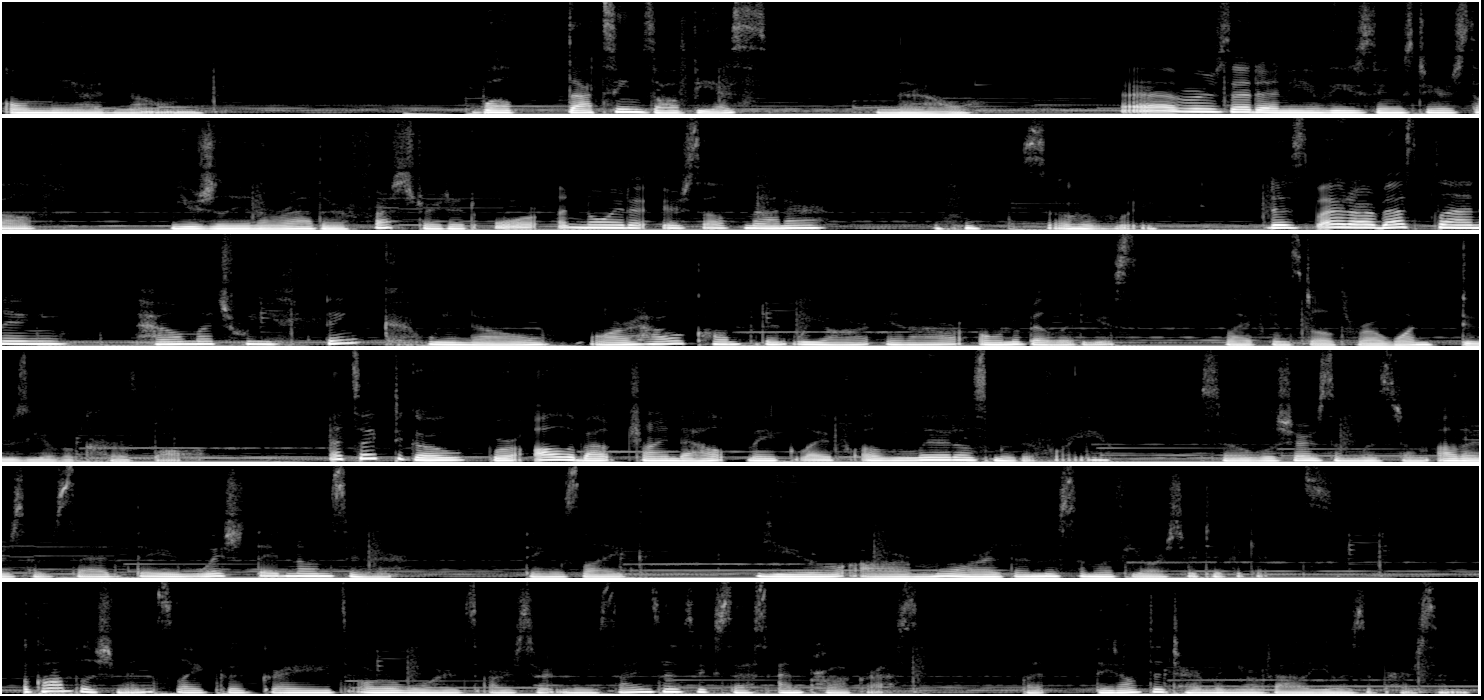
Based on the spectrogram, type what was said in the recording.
Only I'd known. Well, that seems obvious. Now. Ever said any of these things to yourself? Usually in a rather frustrated or annoyed at yourself manner? so have we. Despite our best planning, how much we think we know, or how confident we are in our own abilities, life can still throw one doozy of a curveball. At Psych2Go, we're all about trying to help make life a little smoother for you. So we'll share some wisdom others have said they wish they'd known sooner. Things like, you are more than the sum of your certificates. Accomplishments like good grades or awards are certainly signs of success and progress, but they don't determine your value as a person.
